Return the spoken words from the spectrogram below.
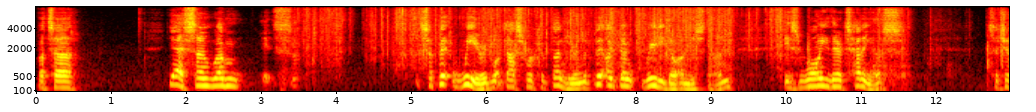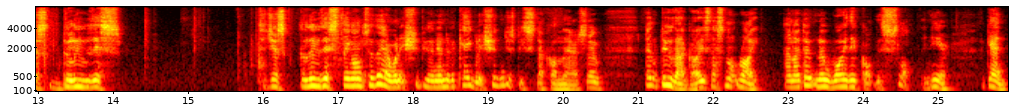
But uh, yeah, so um, it's it's a bit weird what Das Werk have done here, and the bit I don't really don't understand is why they're telling us to just glue this to just glue this thing onto there when it should be on the end of a cable. It shouldn't just be stuck on there. So don't do that, guys. That's not right. And I don't know why they've got this slot in here. Again,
